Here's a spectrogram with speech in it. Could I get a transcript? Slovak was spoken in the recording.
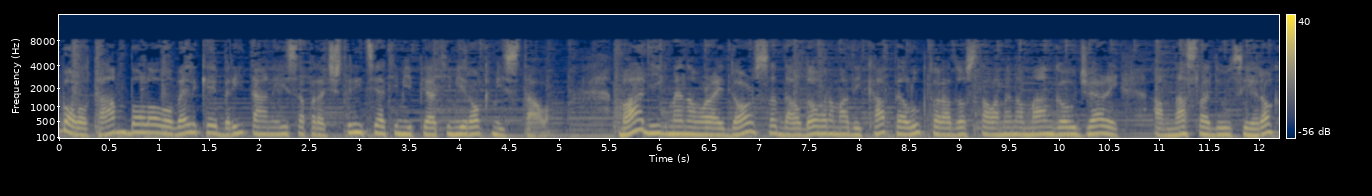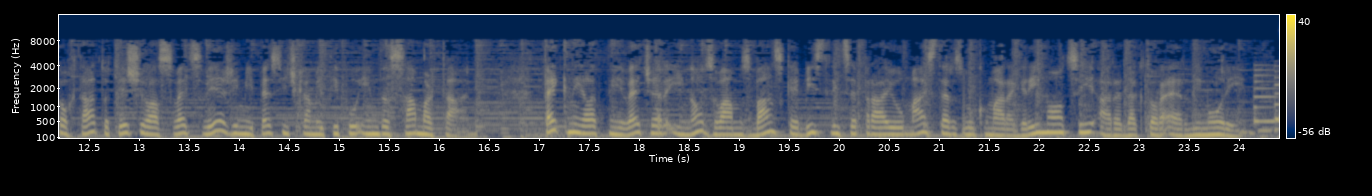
Kde bolo, tam bolo, vo Veľkej Británii sa pred 45 rokmi stalo. Mladík menom Ray Dorset dal dohromady kapelu, ktorá dostala meno Mango Jerry a v nasledujúcich rokoch táto tešila svet sviežimi pesničkami typu In the Summertime. Pekný letný večer i noc vám z Banskej Bystrice prajú majster zvuku Marek Rimóci a redaktor Ernie Murín.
